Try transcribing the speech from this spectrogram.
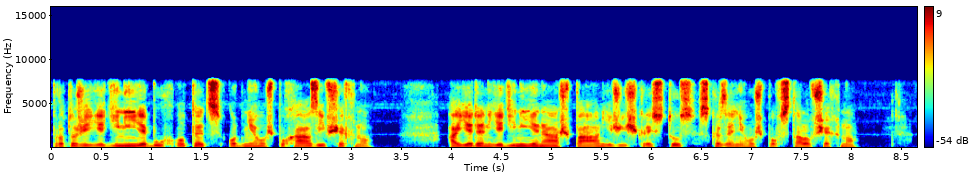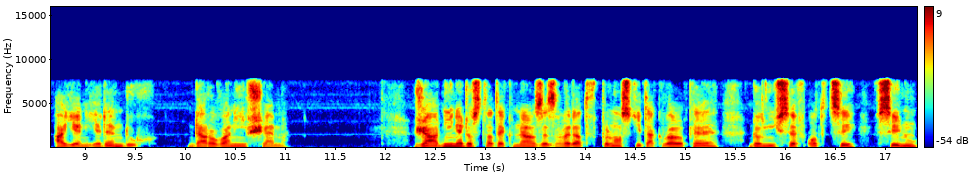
protože jediný je Bůh Otec, od něhož pochází všechno a jeden jediný je náš Pán Ježíš Kristus, skrze něhož povstalo všechno. A jen jeden duch, darovaný všem. Žádný nedostatek nelze zhledat v plnosti tak velké, do níž se v Otci, v Synu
